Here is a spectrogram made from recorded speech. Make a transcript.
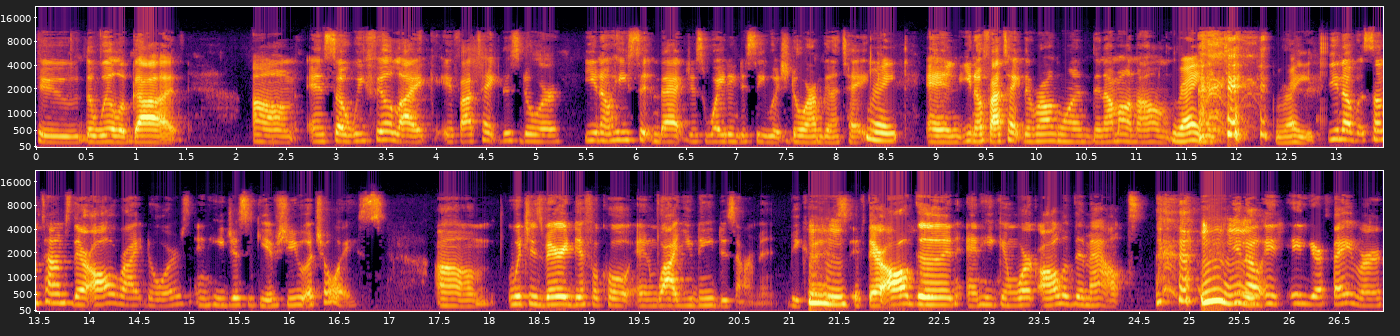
to the will of God. Um, and so we feel like if I take this door, you know, he's sitting back just waiting to see which door I'm going to take. Right. And, you know, if I take the wrong one, then I'm on my own. Right. Right. you know, but sometimes they're all right doors and he just gives you a choice. Um, which is very difficult and why you need discernment because if they're all good and he can work all of them out, Mhm. you know, in, in your favor,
